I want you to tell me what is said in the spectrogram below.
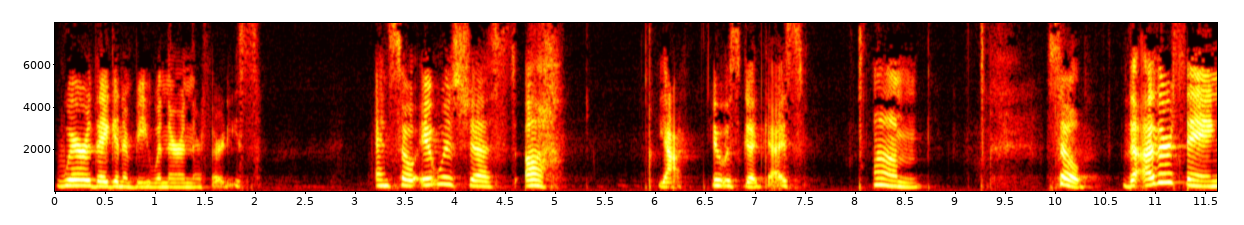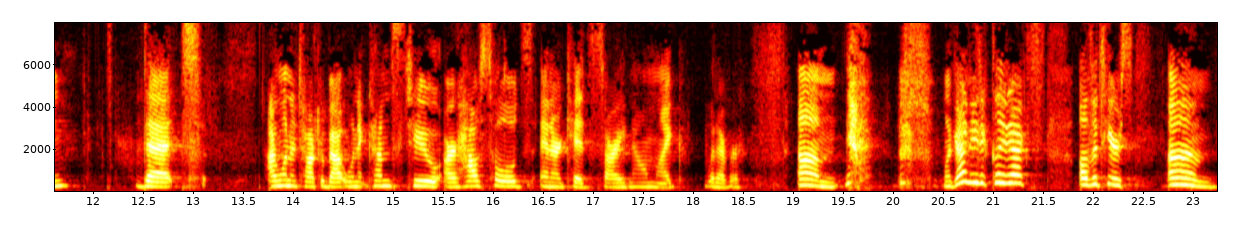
where are they going to be when they're in their 30s? And so it was just, ugh, yeah, it was good, guys. Um, so the other thing that I want to talk about when it comes to our households and our kids, sorry, now I'm like, whatever. Um, like, I need a Kleenex, all the tears. Um,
